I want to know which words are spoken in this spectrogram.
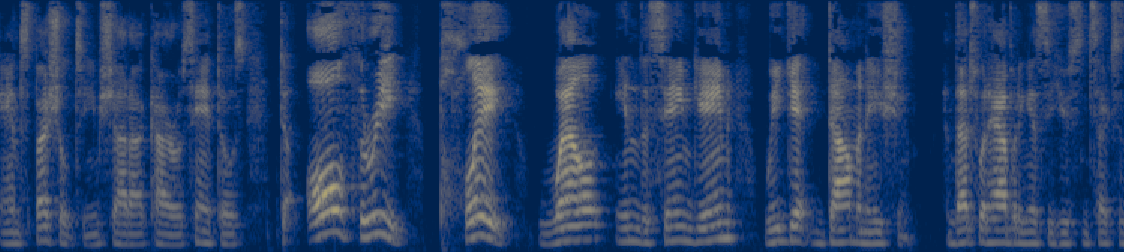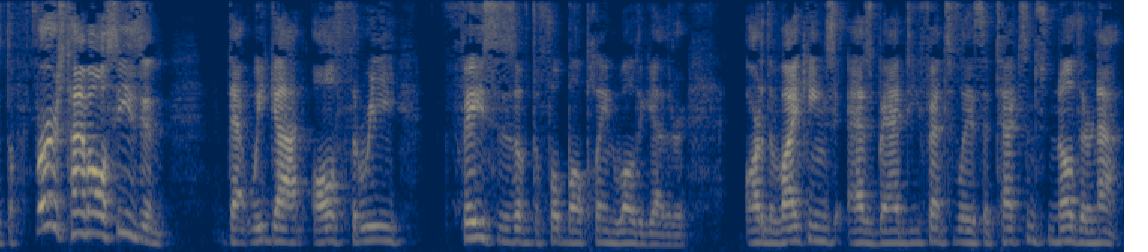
and special team, shout out Cairo Santos, to all three play well in the same game, we get domination. And that's what happened against the Houston Texans. The first time all season that we got all three faces of the football playing well together. Are the Vikings as bad defensively as the Texans? No, they're not.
